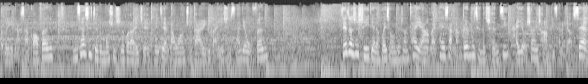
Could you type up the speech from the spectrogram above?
可以拿下高分。我们赛事解读魔术师过来一直推荐篮网主大于一百一十三点五分。接着是十一点的灰熊对上太阳，来看一下两队目前的成绩，还有上一场比赛的表现。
